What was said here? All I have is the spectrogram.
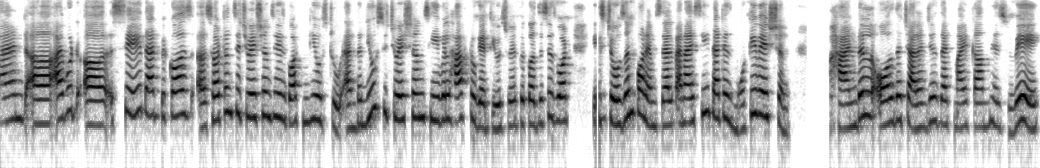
and uh, i would uh, say that because uh, certain situations he's gotten used to and the new situations he will have to get used to it because this is what he's chosen for himself and i see that his motivation to handle all the challenges that might come his way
